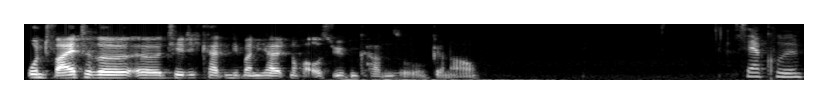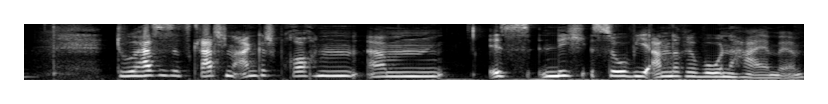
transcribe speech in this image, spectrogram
und weitere äh, Tätigkeiten, die man hier halt noch ausüben kann. So genau. Sehr cool. Du hast es jetzt gerade schon angesprochen. Ähm, ist nicht so wie andere Wohnheime.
